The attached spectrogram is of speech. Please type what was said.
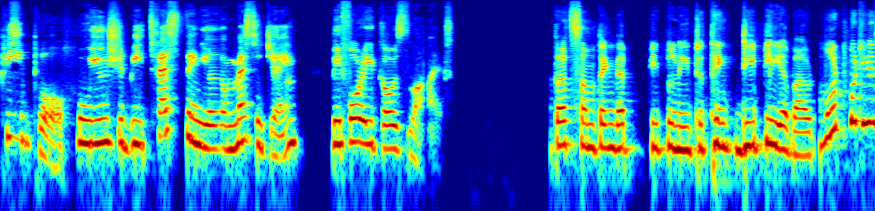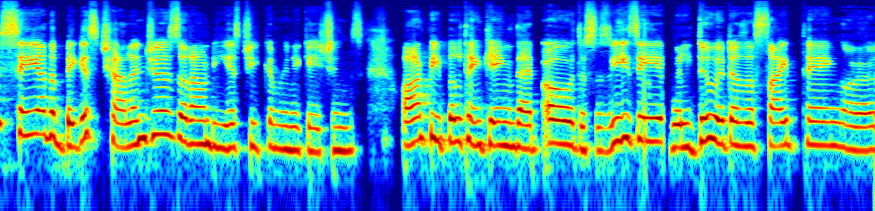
people who you should be testing your messaging before it goes live. That's something that people need to think deeply about. What would you say are the biggest challenges around ESG communications? Are people thinking that, oh, this is easy, we'll do it as a side thing, or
